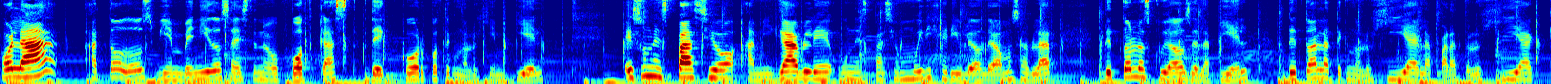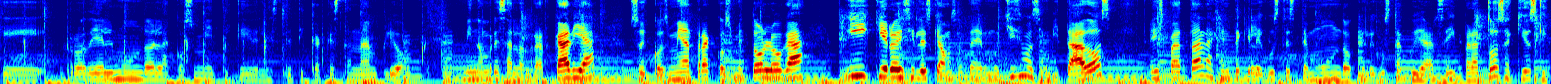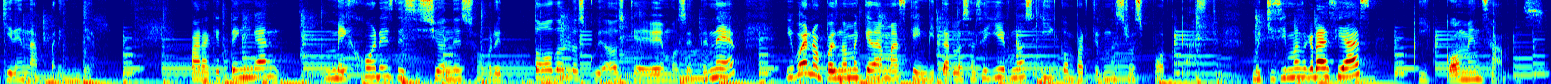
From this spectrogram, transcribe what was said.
Hola a todos, bienvenidos a este nuevo podcast de Corpo Tecnología en Piel. Es un espacio amigable, un espacio muy digerible donde vamos a hablar de todos los cuidados de la piel, de toda la tecnología, la aparatología que rodea el mundo de la cosmética y de la estética que es tan amplio. Mi nombre es Alondra Arcadia, soy cosmiatra, cosmetóloga y quiero decirles que vamos a tener muchísimos invitados. Es para toda la gente que le gusta este mundo, que le gusta cuidarse y para todos aquellos que quieren aprender. Para que tengan mejores decisiones sobre todos los cuidados que debemos de tener. Y bueno, pues no me queda más que invitarlos a seguirnos y compartir nuestros podcasts. Muchísimas gracias y comenzamos.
